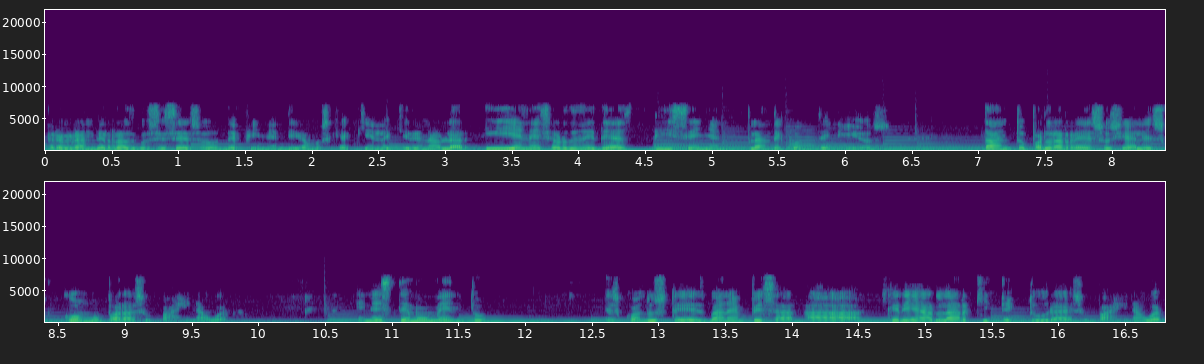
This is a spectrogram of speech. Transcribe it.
pero grandes rasgos es eso, definen digamos que a quién le quieren hablar y en ese orden de ideas diseñan un plan de contenidos tanto para las redes sociales como para su página web. En este momento es cuando ustedes van a empezar a crear la arquitectura de su página web.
